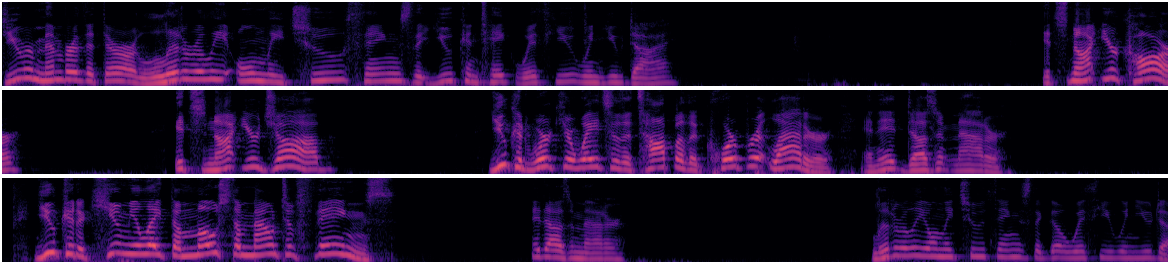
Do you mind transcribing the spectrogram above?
do you remember that there are literally only two things that you can take with you when you die? It's not your car. It's not your job. You could work your way to the top of the corporate ladder, and it doesn't matter. You could accumulate the most amount of things. It doesn't matter. Literally, only two things that go with you when you die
